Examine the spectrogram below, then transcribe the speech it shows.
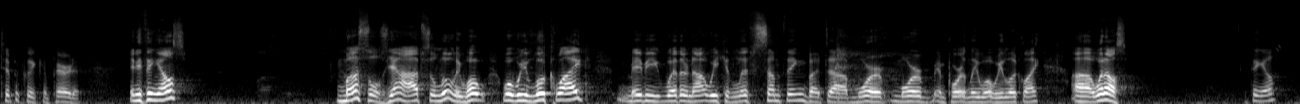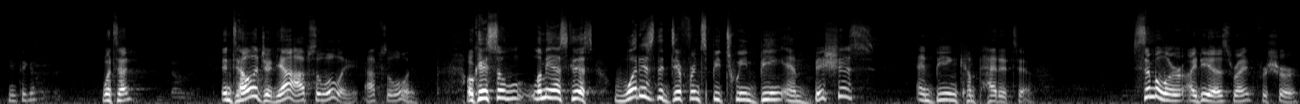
Typically comparative. Anything else? Muscles, yeah, absolutely. What, what we look like, maybe whether or not we can lift something, but uh, more, more importantly, what we look like. Uh, what else? Anything else? Anything else? What's that? Intelligent. Intelligent, yeah, absolutely, absolutely. Okay, so let me ask you this What is the difference between being ambitious and being competitive? Similar ideas, right, for sure.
